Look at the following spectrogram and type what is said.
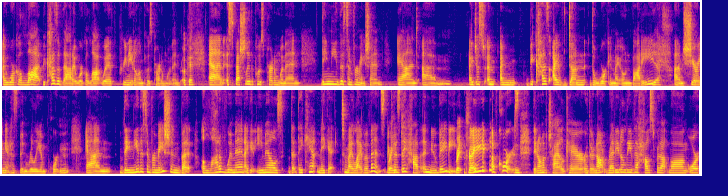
I work a lot because of that. I work a lot with prenatal and postpartum women Okay. and especially the postpartum women they need this information and um, i just I'm, I'm because i've done the work in my own body Yes. um, sharing it has been really important and they need this information but a lot of women i get emails that they can't make it to my live events because Right. they have a new baby Right. right of course they don't have childcare or they're not ready to leave the house for that long or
